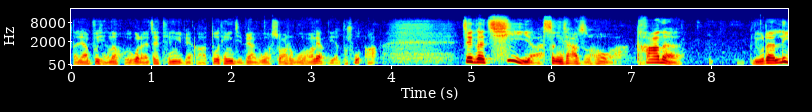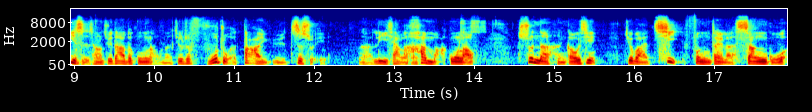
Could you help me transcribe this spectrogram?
大家不行的回过来再听一遍啊，多听几遍给我刷刷播放量也不错啊。这个契呀生下之后啊，他呢留在历史上最大的功劳呢，就是辅佐大禹治水啊，立下了汗马功劳。舜呢很高兴，就把契封在了商国，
